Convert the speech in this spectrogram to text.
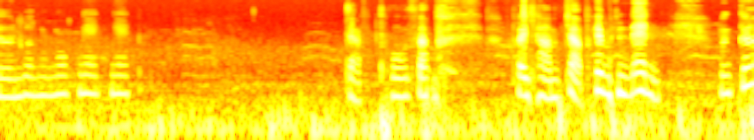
เดินก็งกแงกแงกจับโทรศัพท์ พยายามจับให้มันแน่น มันก็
